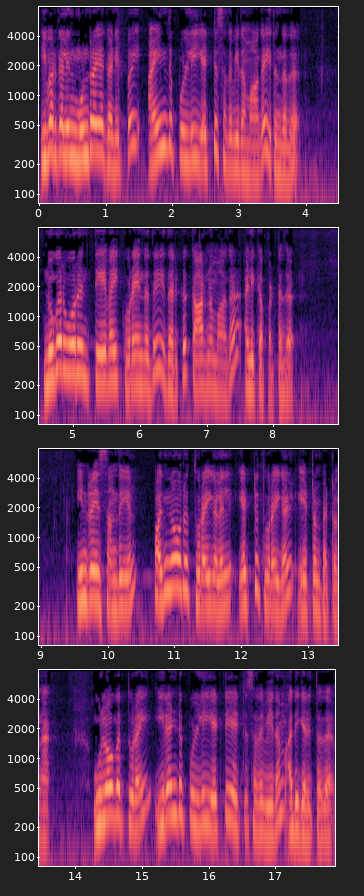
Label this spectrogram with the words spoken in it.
இவர்களின் முன்றைய கணிப்பு ஐந்து புள்ளி எட்டு சதவீதமாக இருந்தது. நுகர்வோரின் தேவை குறைந்தது இதற்கு காரணமாக அளிக்கப்பட்டது. இன்றைய சந்தையில் பதினோரு துறைகளில் எட்டு துறைகள் ஏற்றம் பெற்றன. உலோகத்துறை இரண்டு புள்ளி எட்டு எட்டு சதவீதம் அதிகரித்தது.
